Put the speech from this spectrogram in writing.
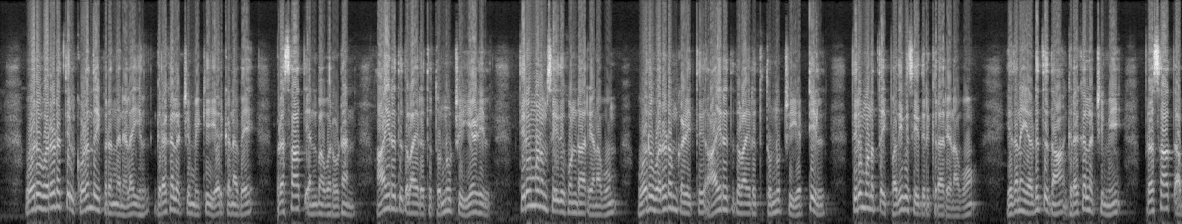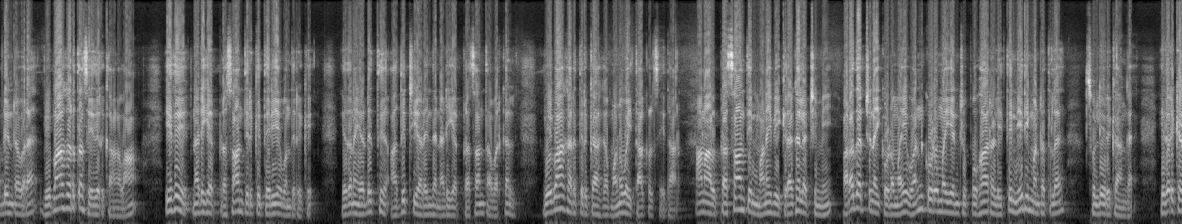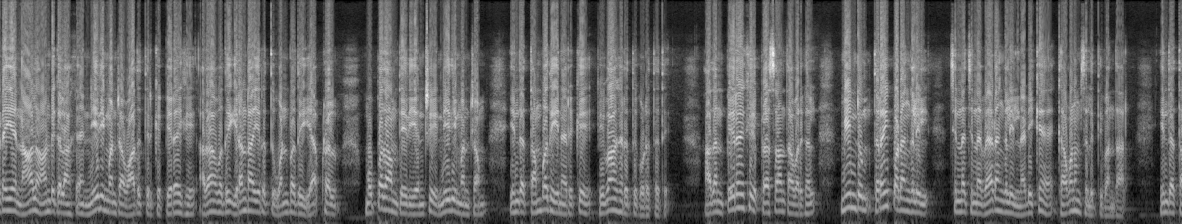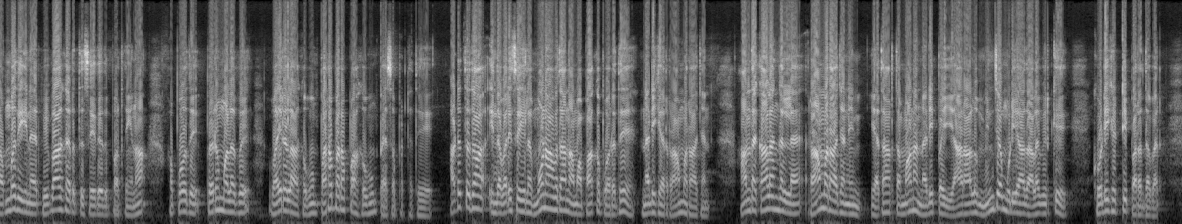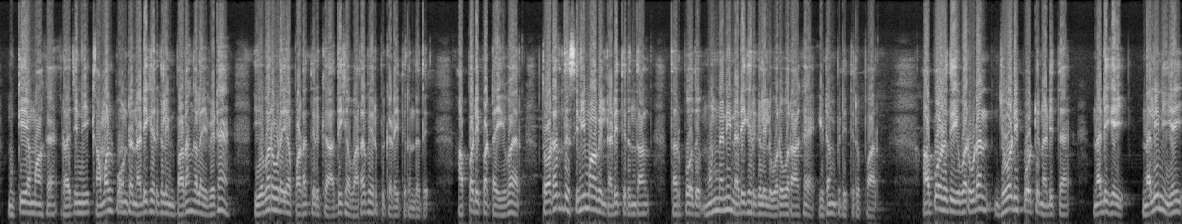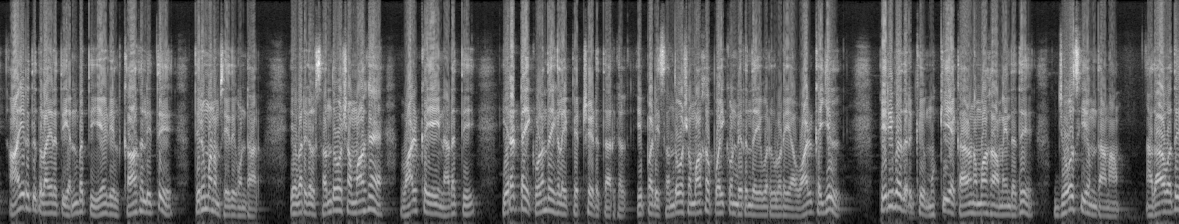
ஒரு வருடத்தில் குழந்தை பிறந்த நிலையில் கிரகலட்சுமிக்கு ஏற்கனவே பிரசாத் என்பவருடன் ஆயிரத்தி தொள்ளாயிரத்து தொன்னூற்றி ஏழில் திருமணம் செய்து கொண்டார் எனவும் ஒரு வருடம் கழித்து ஆயிரத்தி தொள்ளாயிரத்து தொன்னூற்றி எட்டில் திருமணத்தை பதிவு செய்திருக்கிறார் எனவும் இதனை அடுத்து தான் கிரகலட்சுமி பிரசாத் அப்படின்றவரை விவாகரத்தம் செய்திருக்காங்களாம். இது நடிகர் பிரசாந்திற்கு தெரிய வந்திருக்கு. இதனையடுத்து அதிர்ச்சி அடைந்த நடிகர் பிரசாந்த் அவர்கள் விவாகரத்திற்காக மனுவை தாக்கல் செய்தார். ஆனால் பிரசாந்தின் மனைவி கிரகலட்சுமி வரதட்சணை கொடுமை வன்கொடுமை என்று புகார் அளித்து நீதிமன்றத்தில் சொல்லியிருக்காங்க. இதற்கிடையே நாலு ஆண்டுகளாக நீதிமன்ற வாதத்திற்கு பிறகு அதாவது இரண்டாயிரத்து ஒன்பது ஏப்ரல் முப்பதாம் தேதியன்று நீதிமன்றம் இந்த தம்பதியினருக்கு விவாகரத்து கொடுத்தது. அதன் பிறகு பிரசாந்த் அவர்கள் மீண்டும் திரைப்படங்களில் சின்ன சின்ன வேடங்களில் நடிக்க கவனம் செலுத்தி வந்தார். இந்த தம்பதியினர் விவாகரத்து செய்தது பார்த்தீங்கன்னா அப்போது பெருமளவு வைரலாகவும் பரபரப்பாகவும் பேசப்பட்டது. அடுத்ததா இந்த வரிசையில மூணாவதா நாம பார்க்க போறது நடிகர் ராமராஜன். அந்த காலங்கள்ல ராமராஜனின் யதார்த்தமான நடிப்பை யாராலும் மிஞ்ச முடியாத அளவிற்கு கொடிகட்டி பறந்தவர். முக்கியமாக ரஜினி கமல் போன்ற நடிகர்களின் படங்களை விட இவருடைய படத்திற்கு அதிக வரவேற்பு கிடைத்திருந்தது. அப்படிப்பட்ட இவர் தொடர்ந்து சினிமாவில் நடித்திருந்தால் தற்போது முன்னணி நடிகர்களில் ஒருவராக இடம் பிடித்திருப்பார். அப்பொழுது இவருடன் ஜோடி போட்டு நடித்த நடிகை நளினியை ஆயிரத்தி தொள்ளாயிரத்தி எண்பத்தி ஏழில் காதலித்து திருமணம் செய்து கொண்டார். இவர்கள் சந்தோஷமாக வாழ்க்கையை நடத்தி இரட்டை குழந்தைகளை பெற்று எடுத்தார்கள் இப்படி சந்தோஷமாக போய்க்கொண்டிருந்த இவர்களுடைய வாழ்க்கையில் பிரிவதற்கு முக்கிய காரணமாக அமைந்தது ஜோசியம்தானாம். அதாவது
